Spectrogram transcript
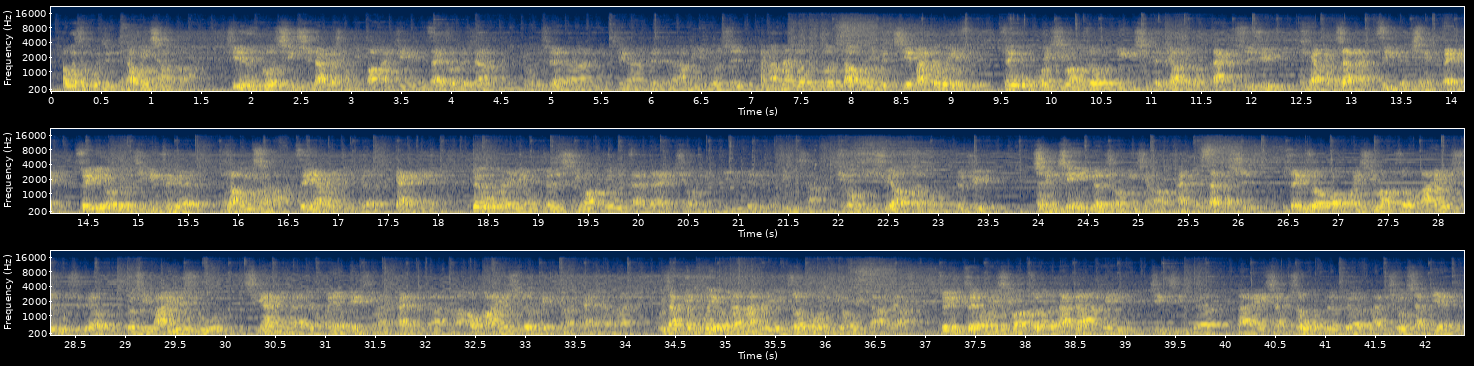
那为什么会去挑一场啊？其实很多新时代的球迷，包含今天在座的像永胜啊、宁谦啊等等，他们也都是慢慢都都到了一个接班的位置。所以我会希望说，年轻的要有胆识去挑战自己的前辈。所以有了今年这个挑一场这样的一个概念，对我而言，我就是希望就是站在球迷第一的一个立场，球迷需要什么，我们就去呈现一个球迷想要看的赛事。所以说，我们会希望说，八月十五、十六，尤其八月十五，喜爱你来的朋友可以进来看你啦，然后八月十六可以进来看男篮。我相信会有满满的一个周末提供给大家。所以最后会希望说，大家可以尽情的来享受我们这个篮球飨宴。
